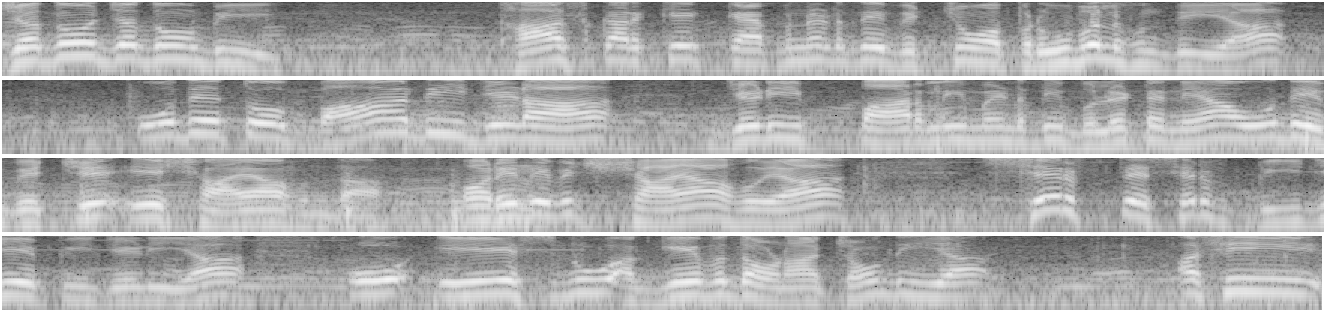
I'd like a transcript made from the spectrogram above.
ਜਦੋਂ ਜਦੋਂ ਵੀ ਖਾਸ ਕਰਕੇ ਕੈਬਨਿਟ ਦੇ ਵਿੱਚੋਂ ਅਪਰੂਵਲ ਹੁੰਦੀ ਆ, ਉਹਦੇ ਤੋਂ ਬਾਅਦ ਹੀ ਜਿਹੜਾ, ਜਿਹੜੀ ਪਾਰਲੀਮੈਂਟ ਦੀ ਬੁਲੇਟਿਨ ਆ, ਉਹਦੇ ਵਿੱਚ ਇਹ ਛਾਇਆ ਹੁੰਦਾ। ਔਰ ਇਹਦੇ ਵਿੱਚ ਛਾਇਆ ਹੋਇਆ ਸਿਰਫ ਤੇ ਸਿਰਫ ਬੀਜੇਪੀ ਜਿਹੜੀ ਆ, ਉਹ ਇਸ ਨੂੰ ਅੱਗੇ ਵਧਾਉਣਾ ਚਾਹੁੰਦੀ ਆ। ਅਸੀਂ,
